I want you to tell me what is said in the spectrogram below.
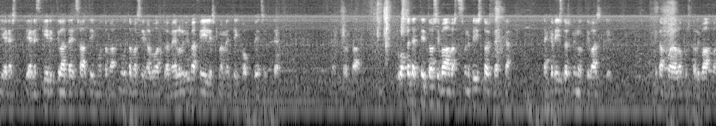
pienestä, pienestä kiinni tilanteita saatiin muutama, muutama siinä luontoa. Meillä oli hyvä fiilis, kun me mentiin koppiin sitten. Ja, tota, lopetettiin tosi vahvasti, semmoinen 15 ehkä, ehkä 15 minuuttia varsinkin. Tekapuolen lopusta oli vahva.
